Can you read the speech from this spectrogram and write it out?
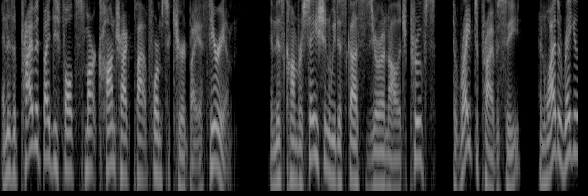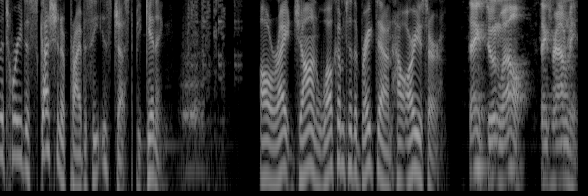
and is a private by default smart contract platform secured by Ethereum. In this conversation, we discuss zero knowledge proofs, the right to privacy, and why the regulatory discussion of privacy is just beginning. All right, John, welcome to the breakdown. How are you, sir? Thanks, doing well. Thanks for having me.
